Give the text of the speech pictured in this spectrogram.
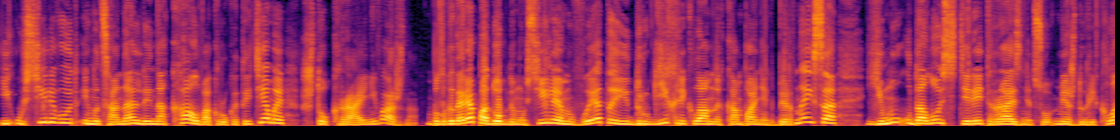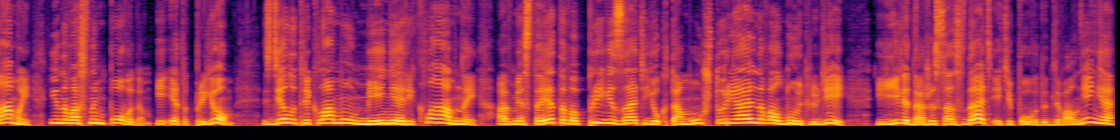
и усиливают эмоциональный накал вокруг этой темы, что крайне важно. Благодаря подобным усилиям в этой и других рекламных кампаниях Бернейса ему удалось стереть разницу между рекламой и новостным поводом. И этот прием – сделать рекламу менее рекламной, а вместо этого привязать ее к тому, что реально волнует людей, или даже создать эти поводы для волнения,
